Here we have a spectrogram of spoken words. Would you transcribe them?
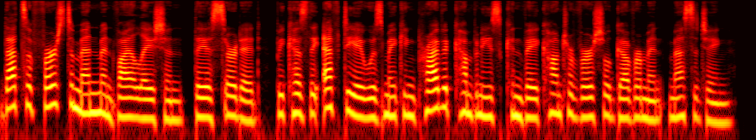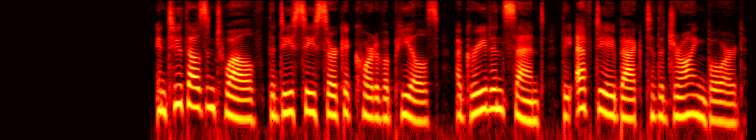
That's a First Amendment violation, they asserted, because the FDA was making private companies convey controversial government messaging. In 2012, the D.C. Circuit Court of Appeals agreed and sent the FDA back to the drawing board.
